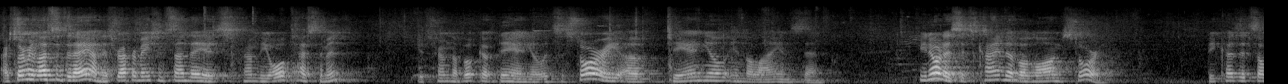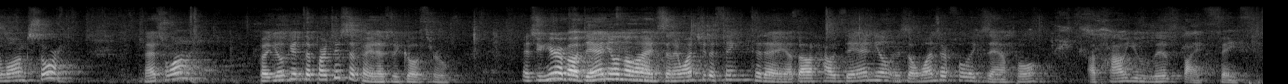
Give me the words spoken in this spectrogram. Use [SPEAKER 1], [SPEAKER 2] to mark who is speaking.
[SPEAKER 1] Our sermon lesson today on this Reformation Sunday is from the Old Testament. It's from the book of Daniel. It's the story of Daniel in the lion's den. If you notice, it's kind of a long story because it's a long story. That's why. But you'll get to participate as we go through. As you hear about Daniel in the lion's den, I want you to think today about how Daniel is a wonderful example of how you live by faith.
